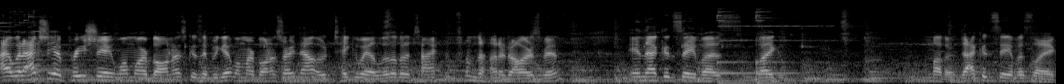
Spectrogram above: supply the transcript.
I would actually appreciate one more bonus because if we get one more bonus right now, it would take away a little bit of time from the $100 spins. And that could save us, like, mother, that could save us like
